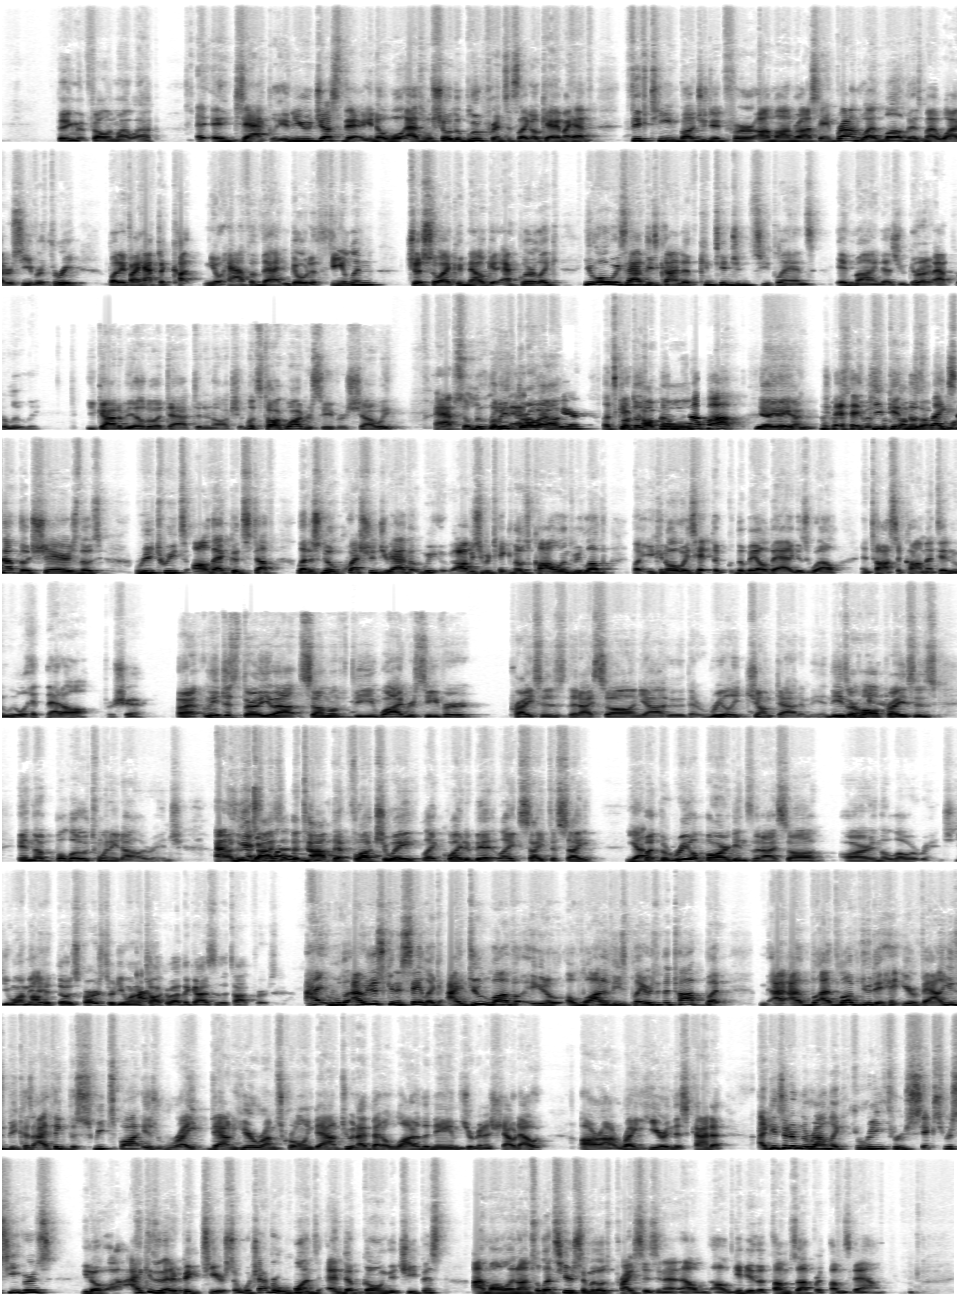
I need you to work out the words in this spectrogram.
thing that fell in my lap. Exactly. And you just there, you know, well, as we'll show the blueprints, it's like, okay, I might have 15 budgeted for Amon-Ra St. Brown, who I love as my wide receiver three. But if I have to cut, you know, half of that and go to Thielen just so I could now get Ekeler, like you always have these kind of contingency plans in mind as you go. Right. Absolutely. You got to be able to adapt in an auction. Let's talk wide receivers, shall we? Absolutely. Let me throw out here. Let's get a those couple- thumbs up up. Yeah, yeah, yeah. Keep getting those likes up, those shares, those retweets, all that good stuff. Let us know questions you have. We obviously we're taking those call-ins we love, but you can always hit the, the mailbag as well and toss a comment in, and we will hit that all for sure. All right, let me just throw you out some of the wide receiver prices that I saw on Yahoo that really jumped out at me. And these are all prices in the below $20 range. Uh, Uh, there's yeah, so guys at the top that fluctuate like quite a bit, like site to site. Yeah, But the real bargains that I saw are in the lower range. Do you want me to Uh, hit those first, or do you want to talk about the guys at the top first? I well, I was just gonna say, like, I do love you know a lot of these players at the top, but I, I'd, I'd love you to hit your values because I think the sweet spot is right down here where I'm scrolling down to, and I bet a lot of the names you're gonna shout out are uh, right here in this kind of. I consider them around like three through six receivers. You know, I consider that a big tier. So whichever ones end up going the cheapest, I'm all in on. So let's hear some of those prices, and I'll I'll give you the thumbs up or thumbs down.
